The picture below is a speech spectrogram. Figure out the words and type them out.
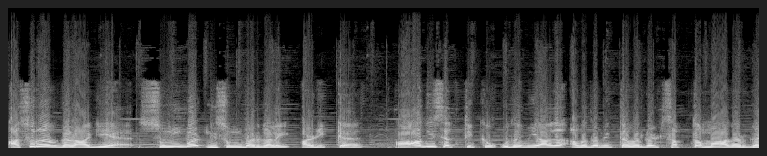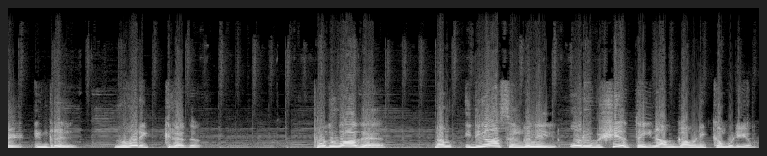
அசுரர்களாகிய சும்ப நிசும்பர்களை அழிக்க ஆதிசக்திக்கு உதவியாக அவதரித்தவர்கள் சப்த மாதர்கள் என்று விவரிக்கிறது. பொதுவாக நம் இதிகாசங்களில் ஒரு விஷயத்தை நாம் கவனிக்க முடியும்.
